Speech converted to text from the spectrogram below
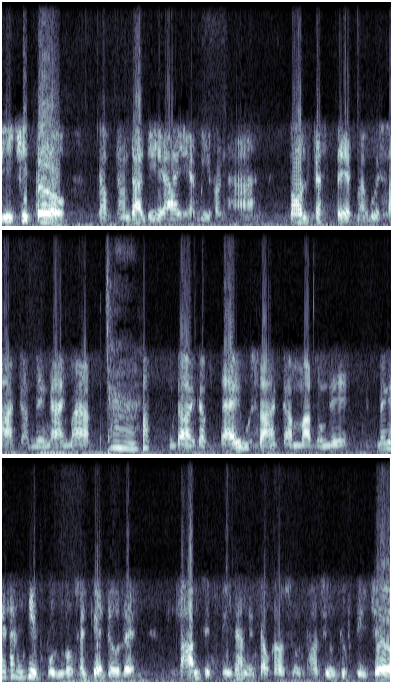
ดิจิทัลกับทางด้าน AI เนี่ยมีปัญหา ตอนเกษตรมาอุตสาหกรรมเนี่ยง่ายมากค่ะปรับได้ครับแต่อุตสาหกรรมมาตรงนี้ไม่กระทั่งญี่ปุ่นลองสังเกตดูเลย สามสิบปีหน้าหนึ่งเก้าเข้าสู่เข้าสู่ยุคดิจิทัล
